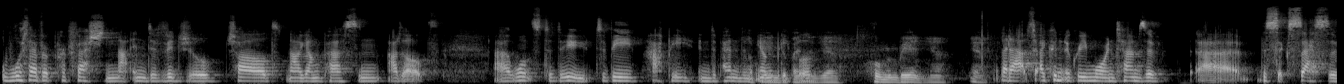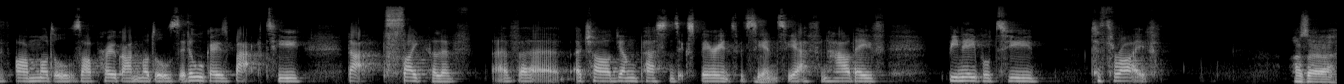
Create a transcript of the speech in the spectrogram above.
whatever profession that individual child, now young person, adult uh, wants to do to be happy, independent happy, young independent, people. Yeah, human being. Yeah, yeah. But I couldn't agree more in terms of uh, the success of our models, our program models. It all goes back to that cycle of of uh, a child, young person's experience with CNCF and how they've been able to to thrive. As a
